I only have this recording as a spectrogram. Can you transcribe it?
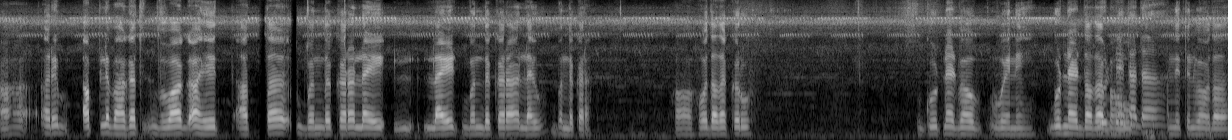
अरे आपल्या भागात वाघ आहेत. आता बंद करा लाई लाइट बंद करा लाईव्ह बंद करा. हा हो दादा करू. गुड नाईट भाऊ वहिनी. गुड नाईट दादा Good night, भाऊ दादा. नितीन भाऊ दादा.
